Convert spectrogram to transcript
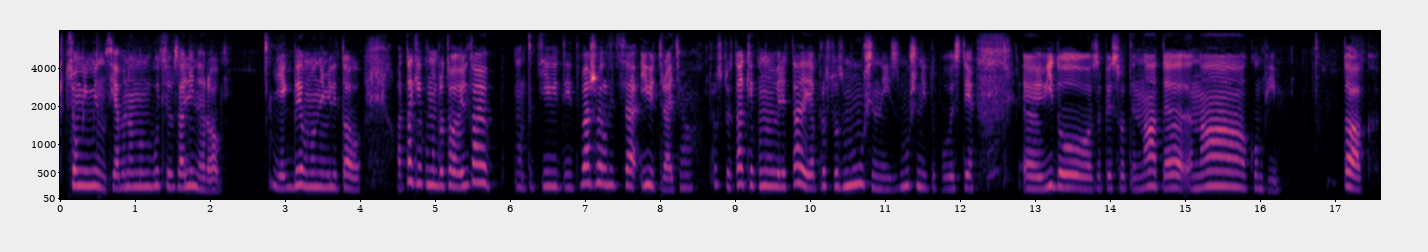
в цьому і мінус. Я би на ноутбуці взагалі не грав, якби воно не вилітало. А так як воно братва вилітає, от такі від, від першого лиця і від третього. Просто так як воно вилітає, я просто змушений, змушений тупо вести е, відео записувати на, те, на компі. Так.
